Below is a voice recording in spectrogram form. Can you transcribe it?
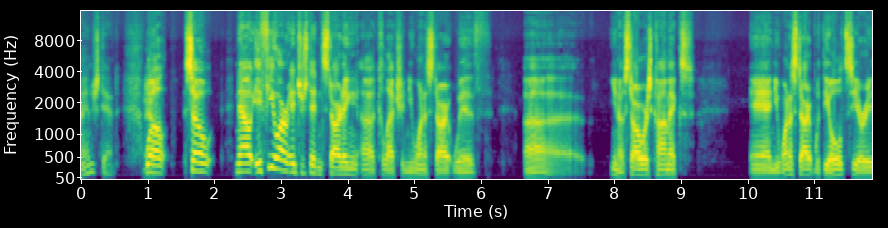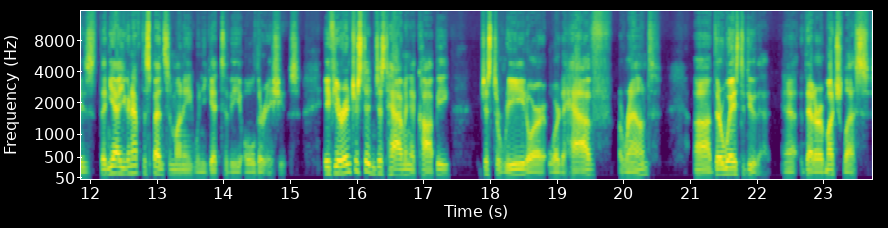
I understand. Yeah. Well, so now if you are interested in starting a collection, you want to start with, uh, you know, Star Wars comics. and you want to start with the old series, then yeah, you're going to have to spend some money when you get to the older issues. If you're interested in just having a copy just to read or or to have around, uh, there are ways to do that uh, that are much less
